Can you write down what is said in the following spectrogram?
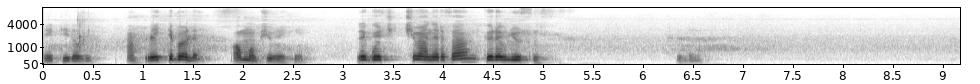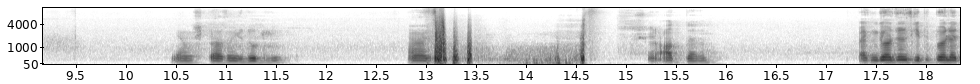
renkli de alayım. Heh, renkli böyle. Almamışım renkli. Ve böyle çi- çimenleri falan görebiliyorsunuz. Şöyle. Yanlışlıkla az önce durdurdum. Hemen şöyle atladım. Bakın gördüğünüz gibi böyle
